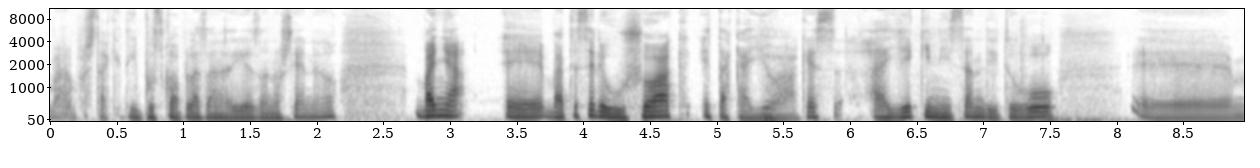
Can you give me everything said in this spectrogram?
ba, ez dakit, Gipuzkoa plazan adibidez donostian edo. Baina, e, batez ere usoak eta kaioak, ez? Haiekin izan ditugu e,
